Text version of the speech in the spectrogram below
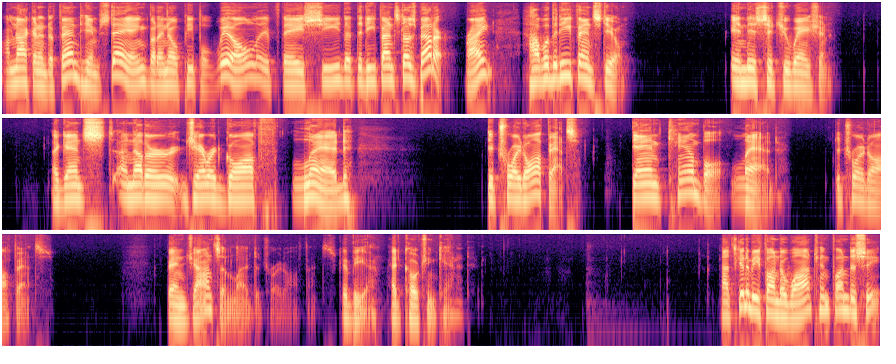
I'm not going to defend him staying, but I know people will if they see that the defense does better, right? How will the defense do in this situation against another Jared Goff led Detroit offense? Dan Campbell led Detroit offense. Ben Johnson led Detroit offense. Could be a head coaching candidate. That's going to be fun to watch and fun to see.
